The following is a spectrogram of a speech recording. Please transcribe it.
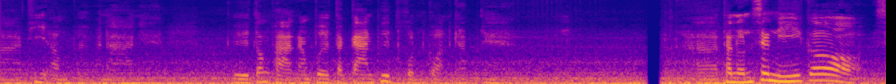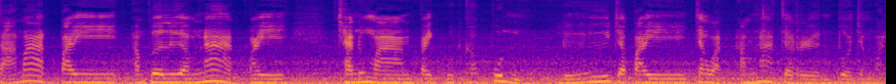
มาที่อำเภอพนาเนี่ยคือต้องผ่านอำเภอตะการพืชผลก่อนครับนะอ่าถนนเส้นนี้ก็สามารถไปอำเภอเรืออำนาจไป ชานุมานไปกุดข้าวปุ้น หรือจะไปจังหวัดอำนาจเจริญตัวจังหวัด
